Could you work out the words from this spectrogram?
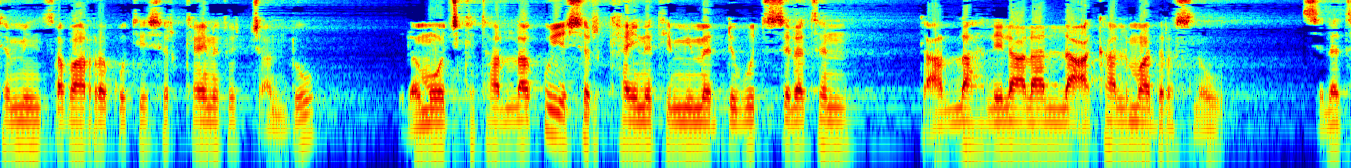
ከሚንጸባረቁት የሽርክ አይነቶች አንዱ ዑለሞች ከታላቁ የሽርክ አይነት የሚመድቡት ስለትን ከአላህ ሌላ ላለ አካል ማድረስ ነው። ስለት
